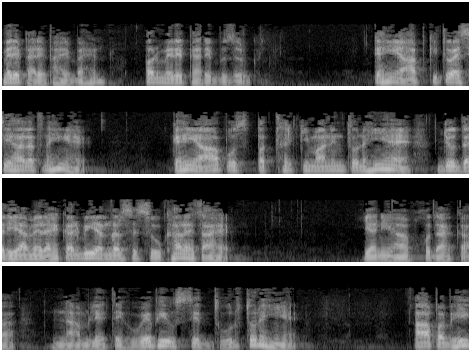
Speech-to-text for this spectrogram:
میرے پیارے بھائی بہن اور میرے پیارے بزرگ، کہیں آپ کی تو ایسی حالت نہیں ہے؟ کہیں آپ اس پتھر کی مانند تو نہیں ہیں جو دریا میں رہ کر بھی اندر سے سوکھا رہتا ہے؟ یعنی آپ خدا کا نام لیتے ہوئے بھی اس سے دور تو نہیں ہیں؟ آپ ابھی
